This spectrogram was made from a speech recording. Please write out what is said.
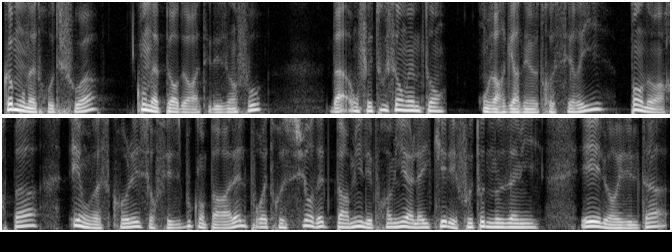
Comme on a trop de choix, qu'on a peur de rater des infos, bah on fait tout ça en même temps. On va regarder notre série pendant un repas et on va scroller sur Facebook en parallèle pour être sûr d'être parmi les premiers à liker les photos de nos amis. Et le résultat,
